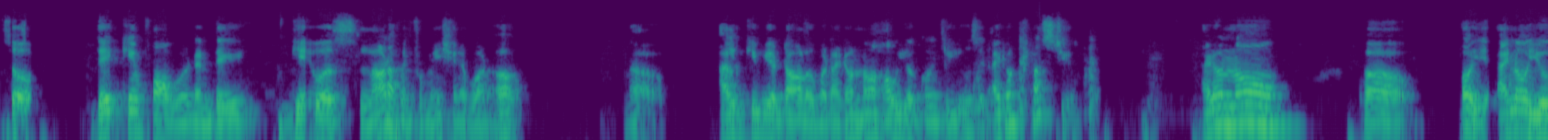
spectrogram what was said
So they came forward and they gave us a lot of information about oh uh, i'll give you a dollar but i don't know how you're going to use it. I don't trust you. I don't know oh i know you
